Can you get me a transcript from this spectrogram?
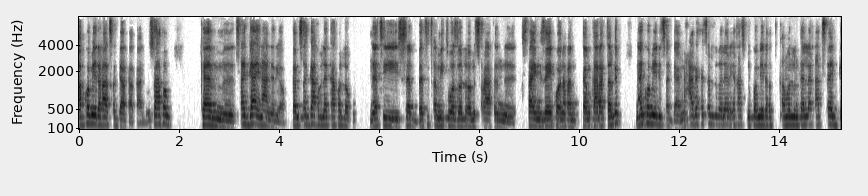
ኣብ ኮሜዲ ከኣ ጸጋታት ኣለዉ እሳቶም ከም ጸጋ ኢና ንሪኦም ከም ጸጋ ክብለካ ከለኩ ነቲ ሰብ በቲ ጠሚትዎ ዘሎ ምጽራፍን ክስታይ ንዘይኮነ ከም ካራክተር ግን ናይ ኮሜዲ ጸጋ እዮም ንሓደ ሕጽር ዝበለ ርኢኻስ ንኮሜዲ ክትጥቀመሉ እንከለካ ጸጋ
